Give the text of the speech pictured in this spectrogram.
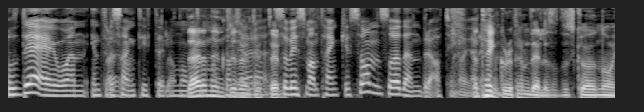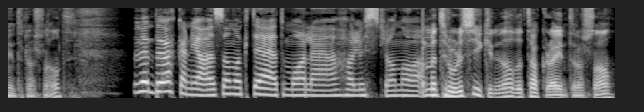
Og det er jo en interessant tittel. Det er en interessant tittel. Så hvis man tenker sånn, så er det en bra ting å gjøre. Men tenker du fremdeles at du skal nå internasjonalt? Med bøkene, ja. Så er nok det et mål jeg har lyst til å nå. Ja, men tror du psyken din hadde takla internasjonal?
